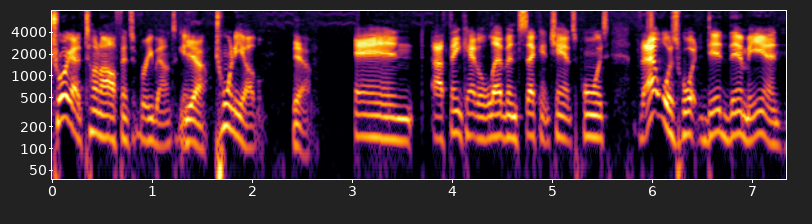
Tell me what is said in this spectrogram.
Troy got a ton of offensive rebounds again. Yeah. 20 of them. Yeah. And I think had 11 second chance points. That was what did them in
